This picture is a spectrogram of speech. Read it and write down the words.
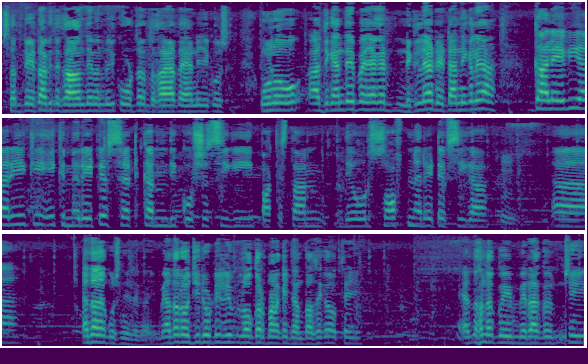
ਸਰ ਡੇਟਾ ਵੀ ਦਿਖਾ ਦਿੰਦੇ ਮੈਨੂੰ ਜੀ ਕੋਰਟ ਤੱਕ ਦਿਖਾਇਆ ਤਾਂ ਹੈ ਨਹੀਂ ਜੀ ਕੁਝ ਹੁਣ ਉਹ ਅੱਜ ਕਹਿੰਦੇ ਪਏ ਆ ਕਿ ਨਿਕਲਿਆ ਡੇਟਾ ਨਿਕਲਿਆ। ਗੱਲ ਇਹ ਵੀ ਆ ਰਹੀ ਹੈ ਕਿ ਇੱਕ ਨੈਰੇਟਿਵ ਸੈੱਟ ਕਰਨ ਦੀ ਕੋਸ਼ਿਸ਼ ਸੀਗੀ ਪਾਕਿਸਤਾਨ ਦੇ ਔਰ ਸੌਫਟ ਨੈਰੇਟਿਵ ਸੀਗਾ। ਇਦਾਂ ਦਾ ਕੁਝ ਨਹੀਂ ਸੀਗਾ ਜੀ। ਮੈਂ ਤਾਂ ਰੋਜੀ ਰੋਟੀ ਲਈ ਬਲੌਗਰ ਬਣ ਕੇ ਜਾਂਦਾ ਸੀਗਾ ਉੱਥੇ ਜੀ। ਇਦਾਂ ਦਾ ਕੋਈ ਮੇਰਾ ਕੋਈ ਸੀ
